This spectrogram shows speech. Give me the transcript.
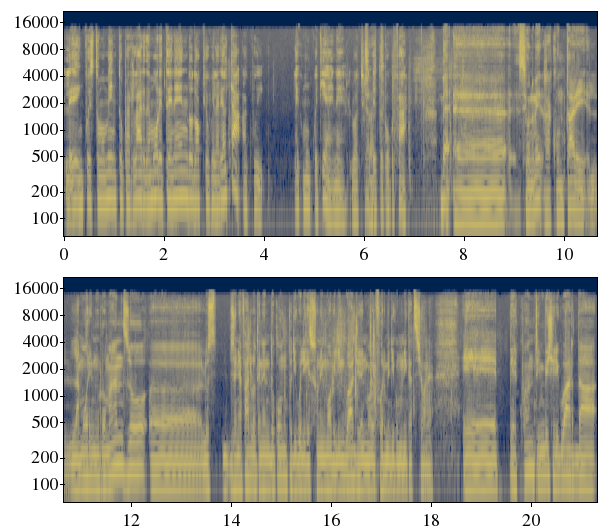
in questo momento parlare d'amore tenendo d'occhio quella realtà a cui lei comunque tiene, lo ce l'ha certo. detto poco fa. Beh, eh, secondo me raccontare l'amore in un romanzo eh, lo, bisogna farlo tenendo conto di quelli che sono i nuovi linguaggi e le nuove forme di comunicazione. E per quanto invece riguarda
